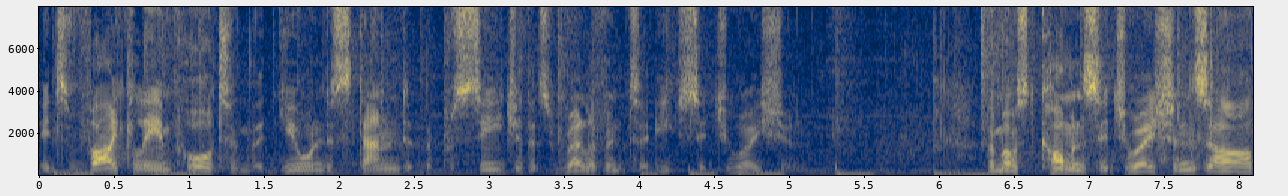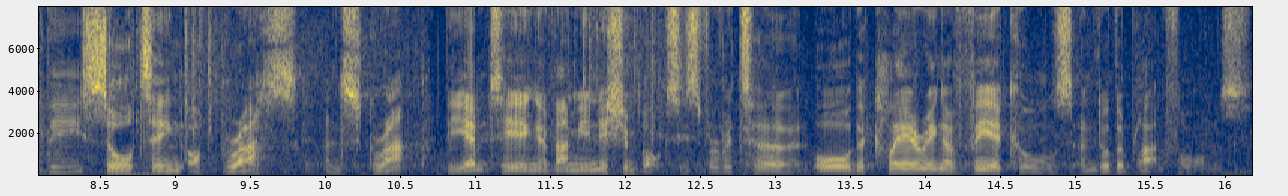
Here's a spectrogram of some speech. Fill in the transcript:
It's vitally important that you understand the procedure that's relevant to each situation. The most common situations are the sorting of brass and scrap, the emptying of ammunition boxes for return, or the clearing of vehicles and other platforms.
